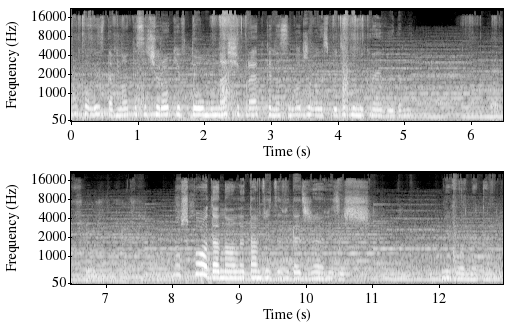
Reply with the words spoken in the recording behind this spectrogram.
Ну, колись давно, тисячу років тому, наші предки насолоджувались подібними краєвидами. Шкода, ну, але там видать же, видиш, невольно там.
